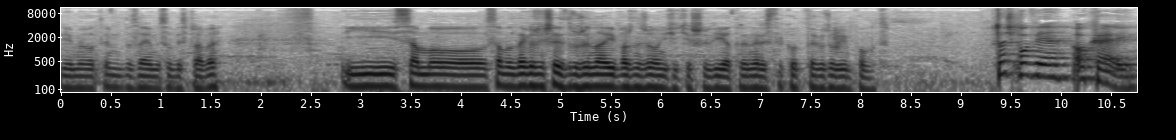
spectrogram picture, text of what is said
wiemy o tym, zdajemy sobie sprawę. I samo, samo najważniejsza jest drużyna i ważne, że oni się cieszyli, a trener jest tylko od tego, żeby im pomóc. Ktoś powie, okej,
